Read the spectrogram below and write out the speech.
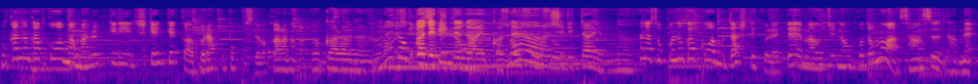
他の学校はまあまるっきり試験結果はブラックボックスでわからなかったわからないね。どっかできてないかね。知りたいよなただそこの学校はもう出してくれて、まあ、うちの子供は算数ダメ、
